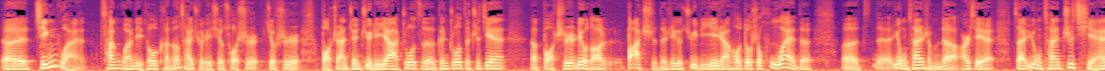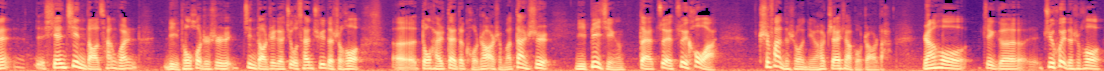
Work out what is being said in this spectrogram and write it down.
呃，尽管餐馆里头可能采取了一些措施，就是保持安全距离啊，桌子跟桌子之间呃保持六到八尺的这个距离，然后都是户外的呃呃用餐什么的，而且在用餐之前先进到餐馆里头或者是进到这个就餐区的时候，呃，都还是戴着口罩什么，但是你毕竟在最最后啊，吃饭的时候你要摘下口罩的，然后。这个聚会的时候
